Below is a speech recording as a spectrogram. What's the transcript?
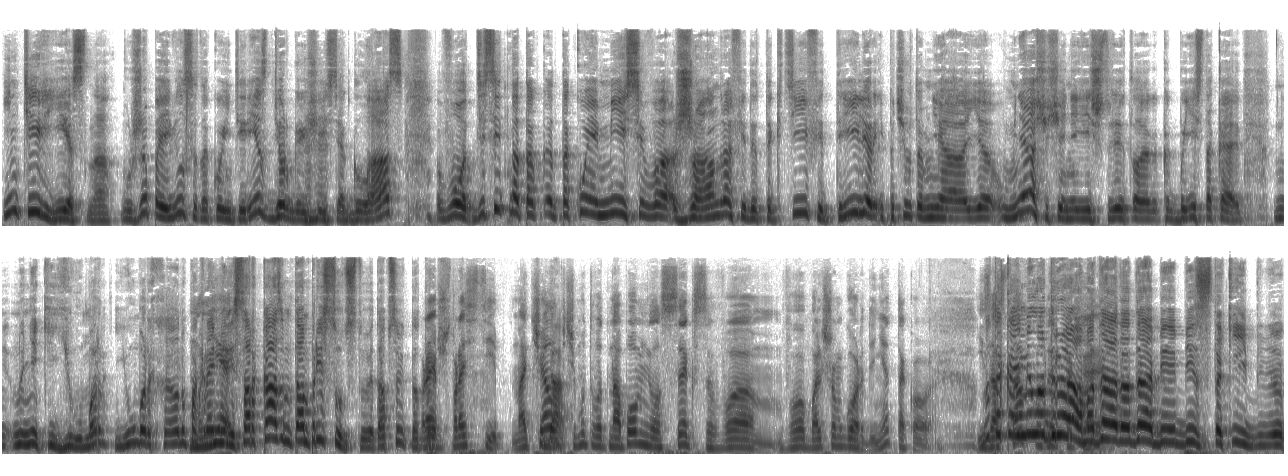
интересно. Уже появился такой интерес, дергающийся uh-huh. глаз. Вот, действительно, так, такое месиво жанров, и детектив, и триллер, и почему-то мне, я, у меня ощущение есть, что это как бы есть такая, ну, некий юмор, юмор, ну, по мне... крайней мере, сарказм там присутствует, абсолютно Про- точно прости, начало да. почему-то вот напомнило секс в, в большом городе, нет такого? И ну такая мелодрама, да-да-да, без, без такие э,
